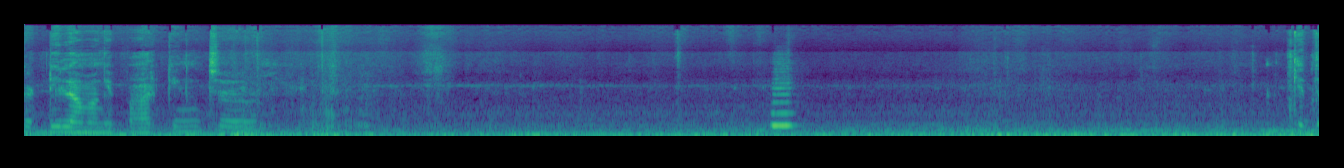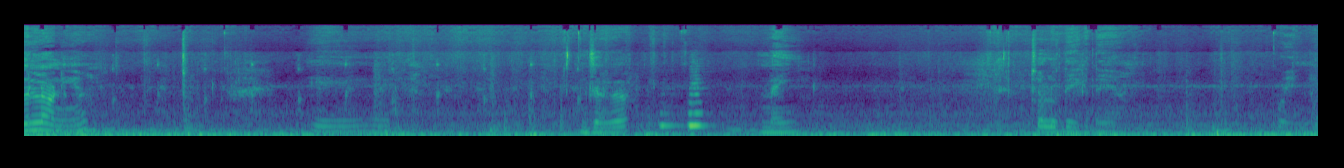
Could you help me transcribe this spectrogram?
ਗੱਡੀ ਲਾਵਾਂਗੇ ਪਾਰਕਿੰਗ 'ਚ। ਕਿੱਧਰ ਲਾਉਣੀ ਆ? ਇਹ ਜਗ੍ਹਾ? ਨਹੀਂ। ਚਲੋ ਦੇਖਦੇ ਆ ਕੋਈ ਨਾ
